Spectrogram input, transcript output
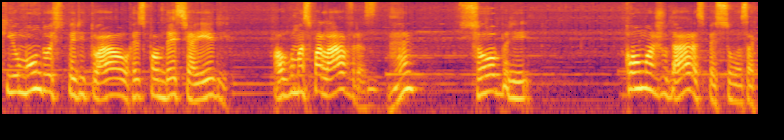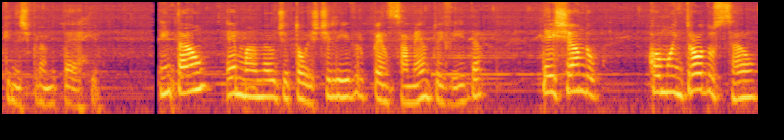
que o mundo espiritual respondesse a ele algumas palavras né, sobre como ajudar as pessoas aqui neste plano térreo. Então, Emmanuel ditou este livro, Pensamento e Vida, deixando como introdução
